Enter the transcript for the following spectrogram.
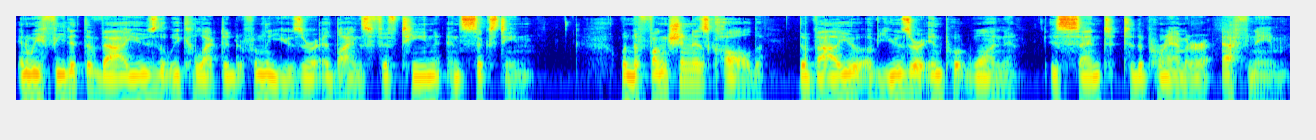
and we feed it the values that we collected from the user at lines 15 and 16. When the function is called, the value of user input 1 is sent to the parameter fname,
